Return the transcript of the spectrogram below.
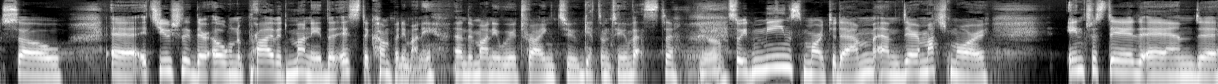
So uh, it's usually their own private money that is the company money and the money we're trying to get them to invest. Yeah. So it means more to them and they're much more interested and uh,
